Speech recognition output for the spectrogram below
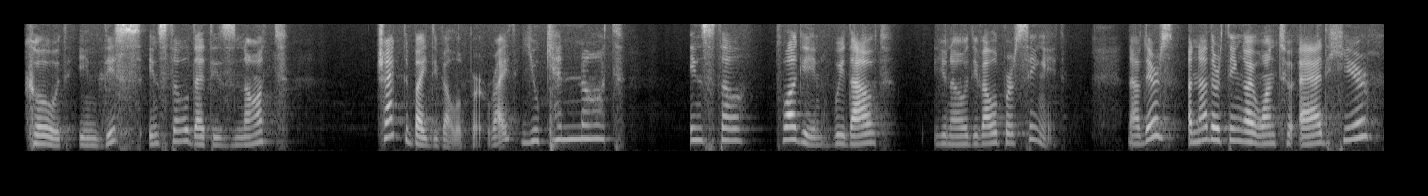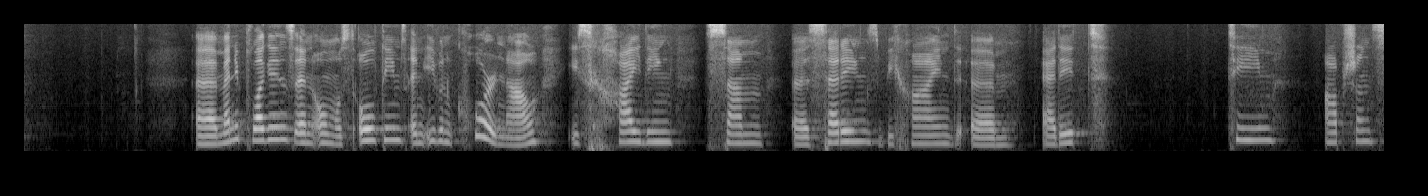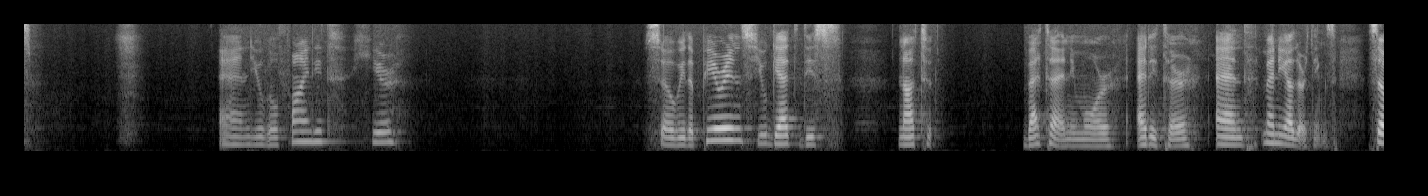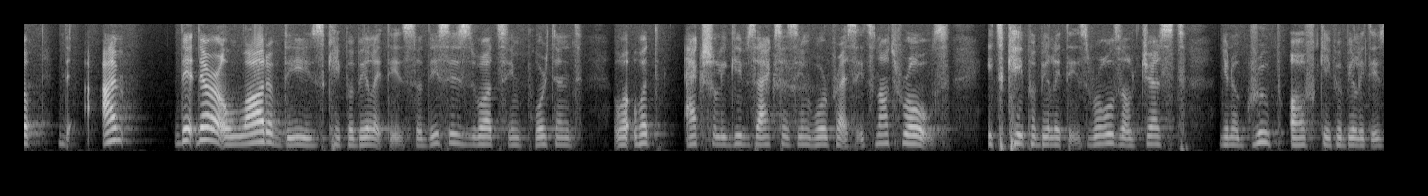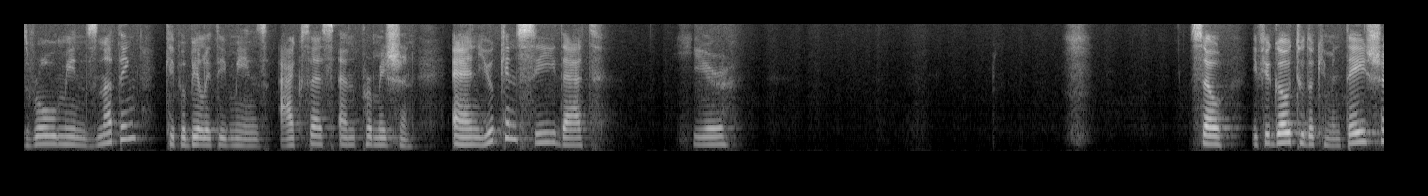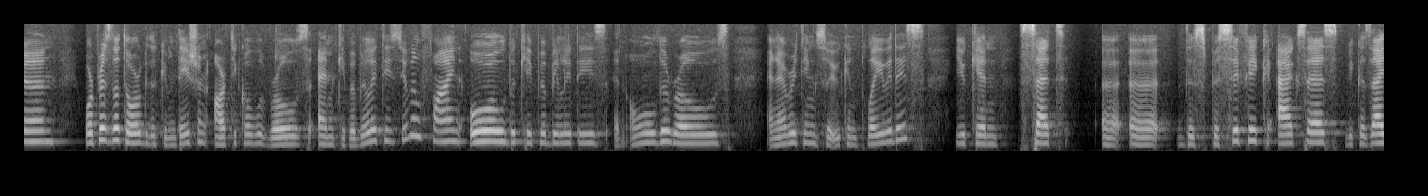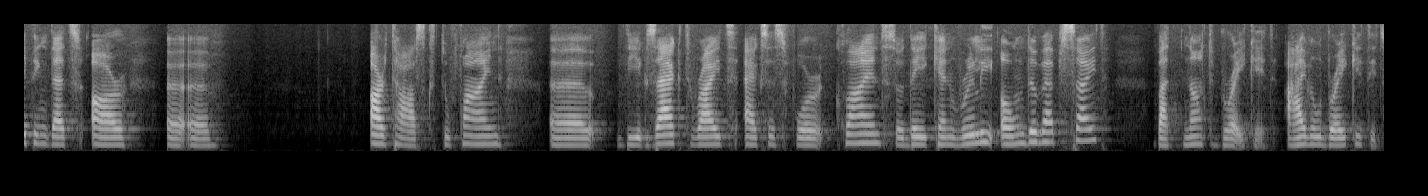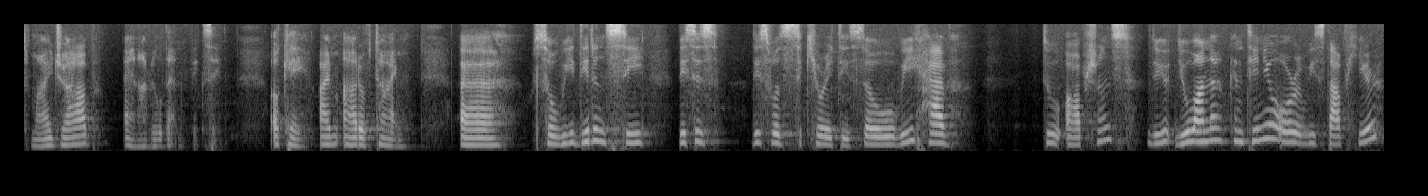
code in this install that is not checked by developer, right? You cannot install plugin without, you know, developer seeing it. Now there's another thing I want to add here. Uh, many plugins and almost all themes and even core now is hiding some uh, settings behind um, edit theme options and you will find it here. So with appearance you get this not beta anymore editor and many other things. So th I'm, th there are a lot of these capabilities. So this is what's important, what actually gives access in WordPress. It's not roles, it's capabilities. Roles are just you know, group of capabilities. Role means nothing, capability means access and permission. And you can see that here. So if you go to documentation, WordPress.org documentation, article, roles, and capabilities, you will find all the capabilities and all the roles and everything so you can play with this. You can set uh, uh, the specific access because I think that's our, uh, uh our task to find uh, the exact right access for clients so they can really own the website but not break it. I will break it, it's my job, and I will then fix it. Okay, I'm out of time. Uh, so we didn't see, this, is, this was security. So we have two options. Do you, do you want to continue or we stop here?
